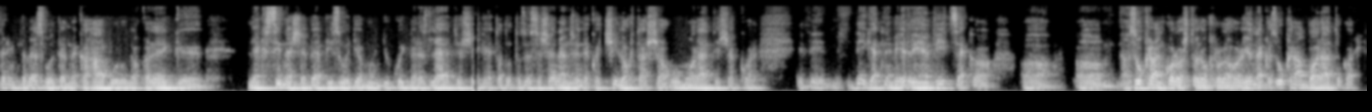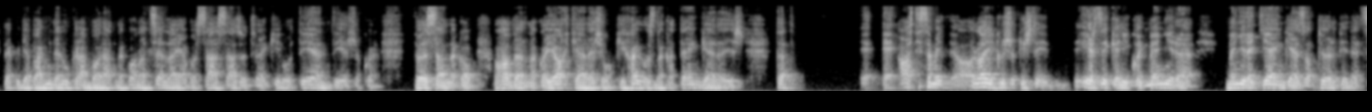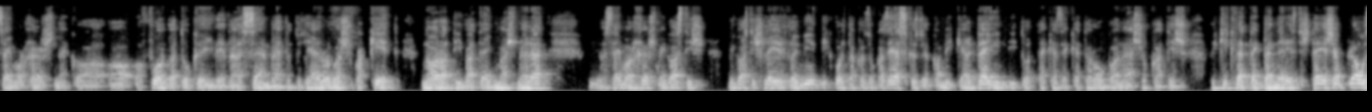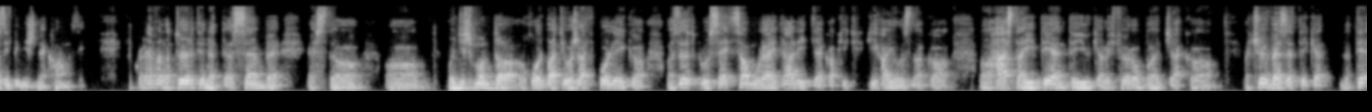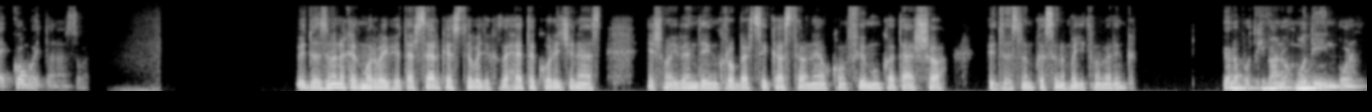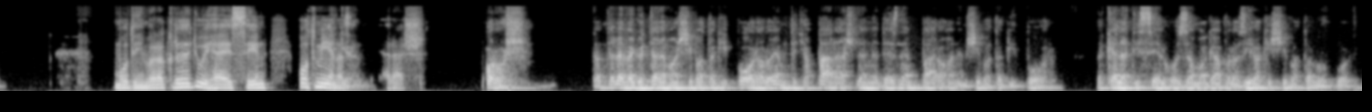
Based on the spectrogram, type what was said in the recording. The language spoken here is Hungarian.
Szerintem ez volt ennek a háborúnak a leg, legszínesebb epizódja, mondjuk úgy, mert ez lehetőséget adott az összes elemzőnek, hogy csillogtassa a humorát, és akkor véget nem érő ilyen viccek a, a, a, az ukrán kolostorokról, ahol jönnek az ukrán barátok, akiknek ugyebár minden ukrán barátnak van a cellájában 100-150 kg TNT, és akkor felszállnak a, a havernak a jachtjára, és akkor kihajóznak a tengerre, és tehát azt hiszem, hogy a laikusok is érzékelik, hogy mennyire, mennyire gyenge ez a történet Seymour Hershnek a, a, a forgatókönyvével szemben. Tehát, hogyha elolvassuk a két narratívát egymás mellett, Seymour Hersh még azt is, még azt is leírta, hogy mik voltak azok az eszközök, amikkel beindították ezeket a robbanásokat, és hogy kik vettek benne részt, és teljesen plauzibilisnek hangzik. Akkor ezzel a történettel szembe ezt a, a hogy is mondta Horváth József kolléga, az 5 plusz 1 szamurájt állítják, akik kihajóznak a, a háztáji TNT-jükkel, hogy felrobbantják a, a csővezetéket, de tényleg komolytalan szó. Üdvözlöm Önöket, Morvai Péter szerkesztő vagyok, ez a Hetek Originals, és mai vendégünk Robert C. Castell, Neokon főmunkatársa. Üdvözlöm, köszönöm, hogy itt van velünk. Jó napot kívánok Modinból. Modinból, akkor ez egy új helyszín. Ott milyen Igen. az eljárás? Poros. Tehát a levegő tele van sivatagi porral, olyan, mintha párás lenne, de ez nem pára, hanem sivatagi por. A keleti szél hozza magával az iraki sivatagokból.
